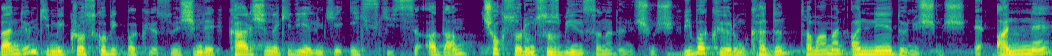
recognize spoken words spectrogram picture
Ben diyorum ki mikroskobik bakıyorsun. Şimdi karşındaki diyelim ki X kişisi adam çok sorumsuz bir insana dönüşmüş. Bir bakıyorum kadın tamamen anneye dönüşmüş. E anne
